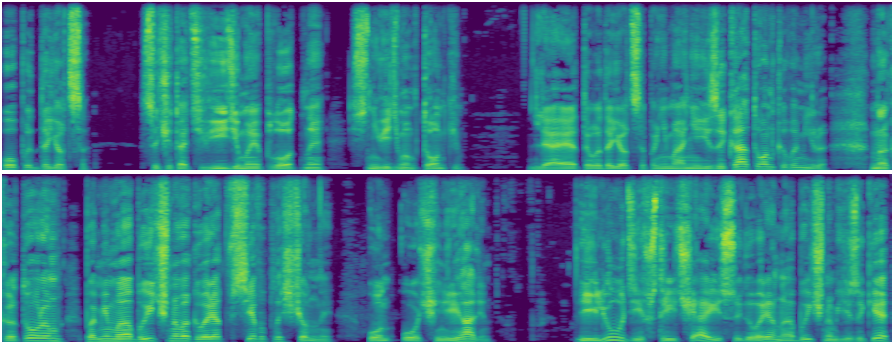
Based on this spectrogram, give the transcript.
опыт дается. Сочетать видимое плотное с невидимым тонким, для этого дается понимание языка тонкого мира, на котором, помимо обычного, говорят все воплощенные. Он очень реален. И люди, встречаясь и говоря на обычном языке,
